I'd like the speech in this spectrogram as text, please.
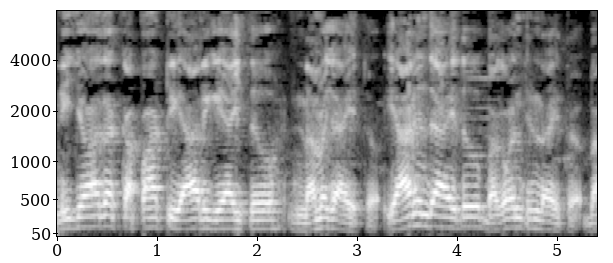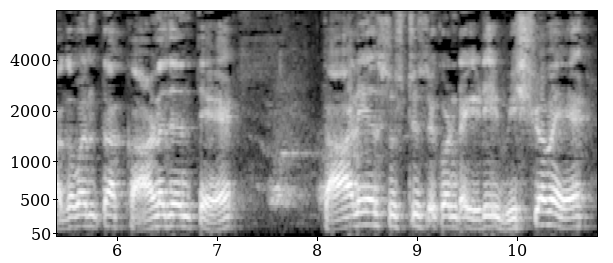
ನಿಜವಾದ ಕಪಾಟು ಯಾರಿಗೆ ಆಯಿತು? ನಮಗಾಯಿತು. ಯಾರಿಂದ ಆಯಿತು? ಭಗವಂತನಿಂದ ಆಯಿತು. ಭಗವಂತ ಕಾಣದಂತೆ ತಾನೇ ಸೃಷ್ಟಿಸಿಕೊಂಡ ಇಡೀ ವಿಶ್ವವೇ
